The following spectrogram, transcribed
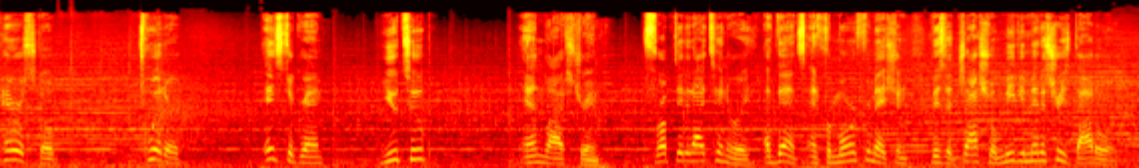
Periscope, Twitter, Instagram, YouTube, and Livestream. For updated itinerary, events, and for more information, visit joshuamediaministries.org.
